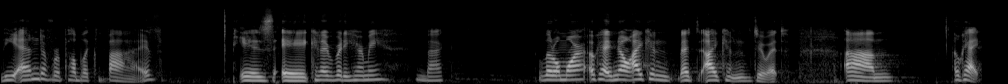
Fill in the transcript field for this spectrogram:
the end of Republic 5 is a, can everybody hear me back? A little more? Okay, no, I can, I can do it. Um, okay,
